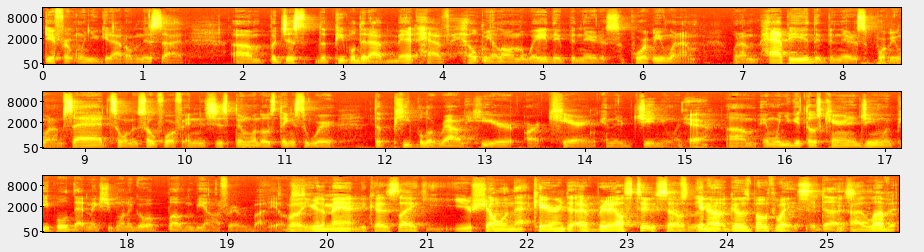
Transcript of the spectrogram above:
different when you get out on this side. Um, but just the people that I've met have helped me along the way. They've been there to support me when I'm when I'm happy. They've been there to support me when I'm sad, so on and so forth. And it's just been one of those things to where the people around here are caring and they're genuine. Yeah. Um, and when you get those caring and genuine people, that makes you want to go above and beyond for everybody else. Well, you're the man because like you're showing that caring to everybody else too. So Absolutely. you know it goes both ways. It does. I love it.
